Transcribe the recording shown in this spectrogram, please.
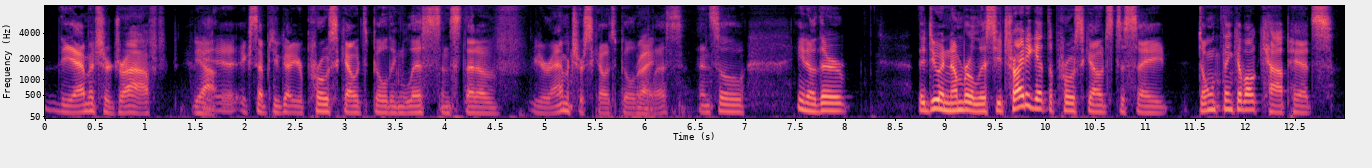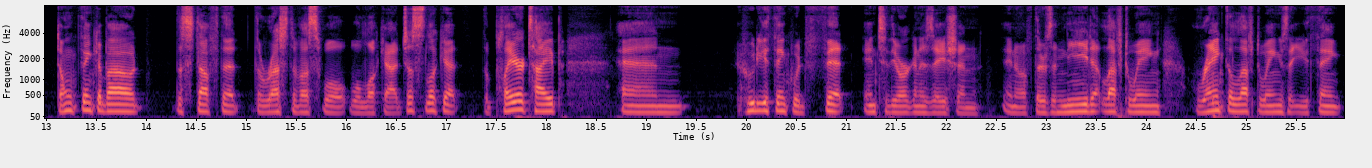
the amateur draft. Yeah. Except you've got your pro scouts building lists instead of your amateur scouts building Right. lists. And so, you know, they're they do a number of lists. You try to get the pro scouts to say, don't think about cap hits. Don't think about the stuff that the rest of us will will look at. Just look at the player type and who do you think would fit into the organization? You know, if there's a need at left wing, rank the left wings that you think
